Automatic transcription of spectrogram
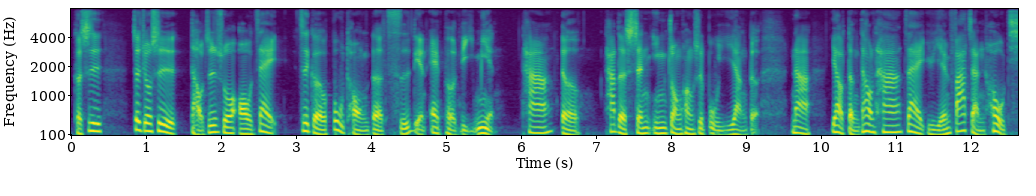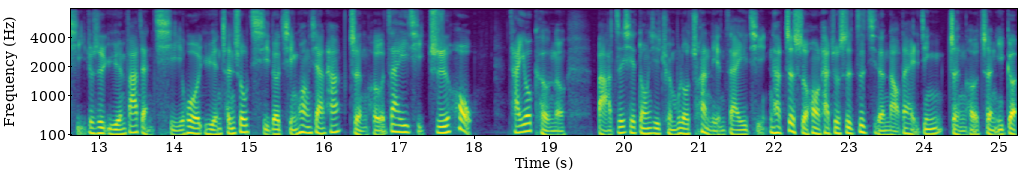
可是这就是导致说，哦，在这个不同的词典 App 里面，它的它的声音状况是不一样的。那要等到他在语言发展后期，就是语言发展期或语言成熟期的情况下，它整合在一起之后，才有可能把这些东西全部都串联在一起。那这时候，他就是自己的脑袋已经整合成一个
